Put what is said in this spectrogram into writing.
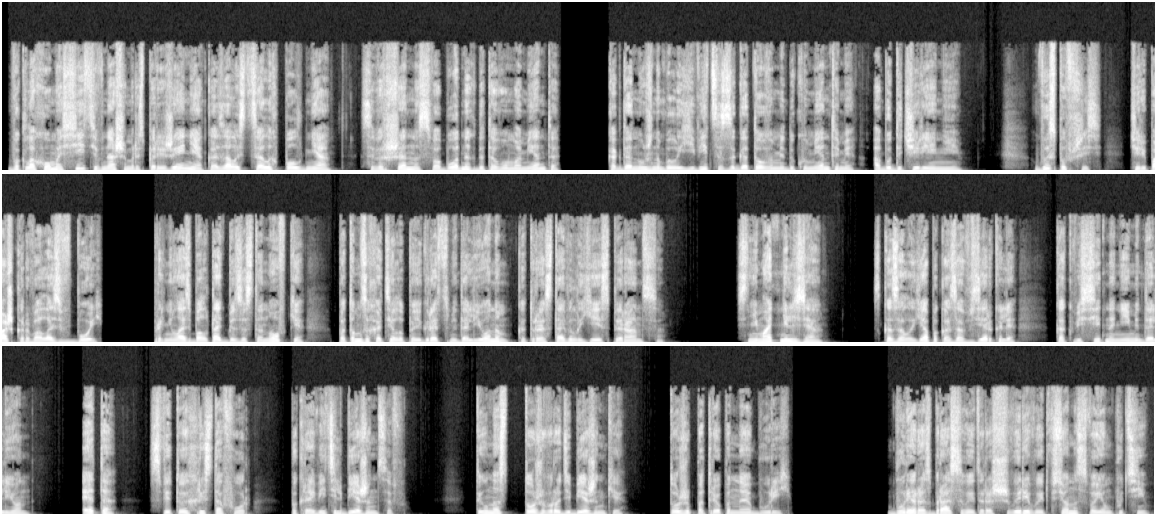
В Оклахома-Сити в нашем распоряжении оказалось целых полдня, совершенно свободных до того момента, когда нужно было явиться за готовыми документами об удочерении. Выспавшись, черепашка рвалась в бой. Принялась болтать без остановки, потом захотела поиграть с медальоном, который оставила ей Эсперанса. «Снимать нельзя», — сказала я, показав в зеркале, как висит на ней медальон. «Это святой Христофор, покровитель беженцев. Ты у нас тоже вроде беженки, тоже потрёпанная бурей. Буря разбрасывает и расшвыривает все на своем пути.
